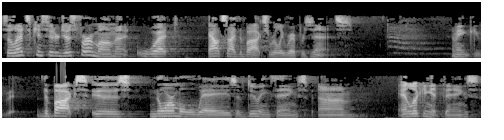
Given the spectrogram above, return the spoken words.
So let's consider just for a moment what outside the box really represents. I mean, the box is normal ways of doing things. Um, and looking at things,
